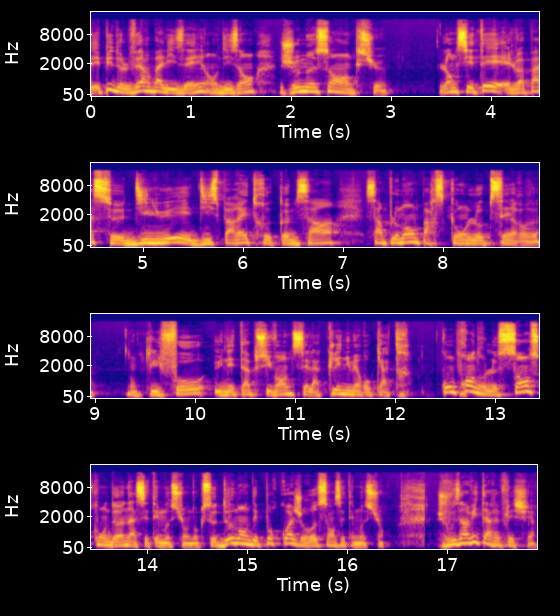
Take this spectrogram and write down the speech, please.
et puis de le verbaliser en disant je me sens anxieux. L'anxiété, elle va pas se diluer et disparaître comme ça simplement parce qu'on l'observe. Donc il faut une étape suivante, c'est la clé numéro 4. Comprendre le sens qu'on donne à cette émotion. Donc se demander pourquoi je ressens cette émotion. Je vous invite à réfléchir.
